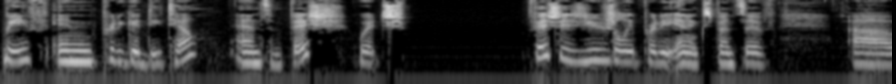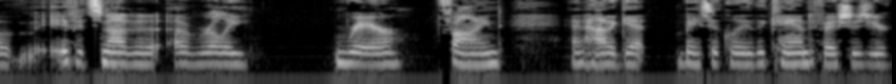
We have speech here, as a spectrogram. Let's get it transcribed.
beef in pretty good detail and some fish, which fish is usually pretty inexpensive uh, if it's not a, a, really rare find, and how to get basically the canned fish is your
